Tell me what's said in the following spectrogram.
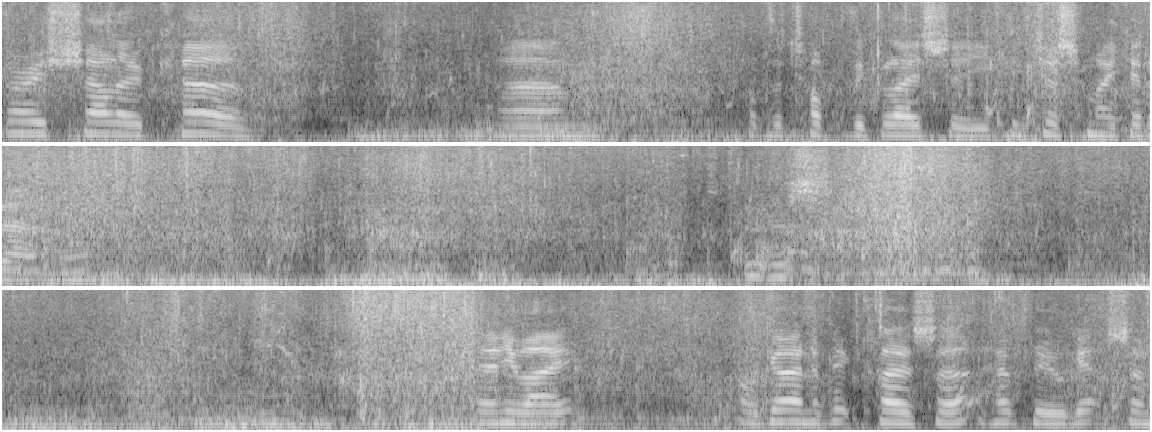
very shallow curve um, of the top of the glacier you can just make it out there Anyway, I'll go in a bit closer. Hopefully we'll get some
